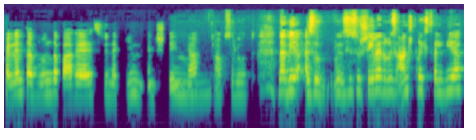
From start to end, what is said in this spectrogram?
können da wunderbare Synergien entstehen. Mm, ja, absolut. Na, wir, also es ist so schön, weil du das ansprichst, weil wir,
